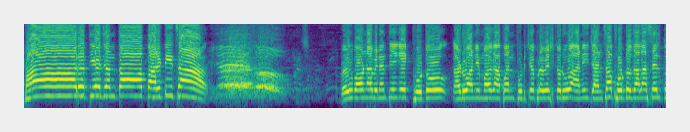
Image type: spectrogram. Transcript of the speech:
भारतीय जनता पार्टीचा. रवी भाऊंना विनंती आहे की एक फोटो काढू आणि मग आपण पुढचे प्रवेश करू आणि ज्यांचा फोटो झाला असेल तो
